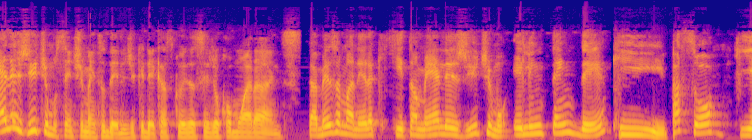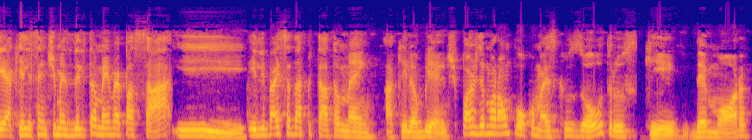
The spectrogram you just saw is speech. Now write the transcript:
É legítimo o sentimento dele de querer que as coisas sejam como era antes. Da mesma maneira que, que, também é legítimo ele entender que passou, que aquele sentimento dele também vai passar e ele vai se adaptar também àquele ambiente. Pode demorar um pouco mais que os outros, que demora,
